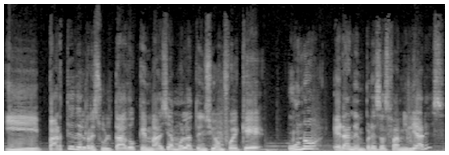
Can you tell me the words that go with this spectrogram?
Y parte del resultado que más llamó la atención fue que uno, eran empresas familiares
